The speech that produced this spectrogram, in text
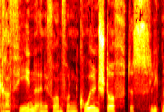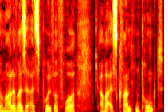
Graphen, eine Form von Kohlenstoff. Das liegt normalerweise als Pulver vor, aber als Quantenpunkt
